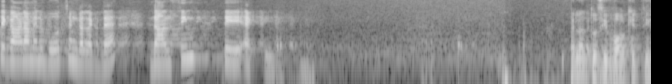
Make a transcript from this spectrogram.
ਤੇ ਗਾਣਾ ਮੈਨੂੰ ਬਹੁਤ ਚੰਗਾ ਲੱਗਦਾ ਹੈ। ਡਾਂਸਿੰਗ ਤੇ ਐਕਟਿੰਗ ਪਹਿਲਾਂ ਤੁਸੀਂ ਵਾਕ ਕੀਤੀ,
